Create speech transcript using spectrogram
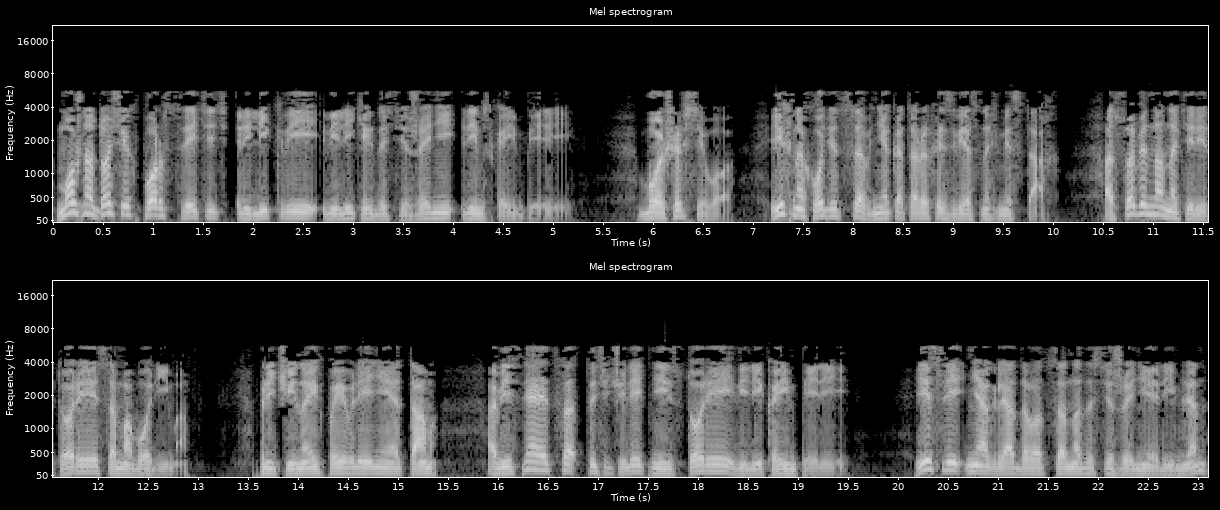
можно до сих пор встретить реликвии великих достижений Римской империи. Больше всего – их находится в некоторых известных местах, особенно на территории самого Рима. Причина их появления там объясняется тысячелетней историей Великой империи. Если не оглядываться на достижения римлян,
